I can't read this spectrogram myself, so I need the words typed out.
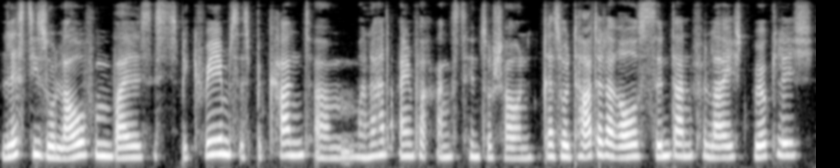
lässt die so laufen, weil es ist bequem, es ist bekannt. Ähm, man hat einfach Angst hinzuschauen. Resultate daraus sind dann vielleicht wirklich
